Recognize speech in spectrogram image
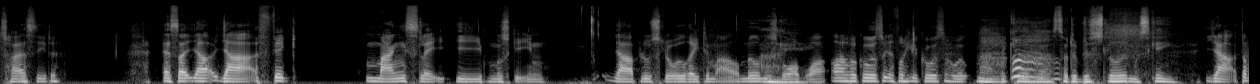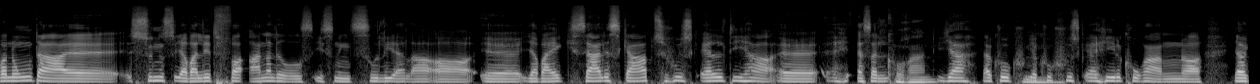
tør jeg sige det? Altså, jeg, jeg fik mange slag i moskeen. Jeg er blevet slået rigtig meget med min Ej. storebror. Og jeg får, gåse, jeg får helt gåsehud. Nej, det kan jeg høre. Så du blev slået i moskeen. Ja, der var nogen, der øh, synes jeg var lidt for anderledes i sådan en tidlig alder, og øh, jeg var ikke særlig skarp til at huske alle de her... Øh, altså, Koran. Ja, jeg kunne, mm. jeg Mm. kunne huske af hele Koranen, og jeg,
